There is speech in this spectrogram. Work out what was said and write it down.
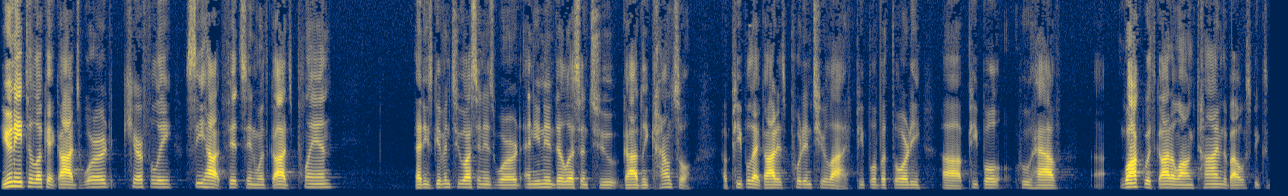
You need to look at God's Word carefully, see how it fits in with God's plan that He's given to us in His Word, and you need to listen to godly counsel of people that God has put into your life, people of authority, uh, people who have uh, walked with God a long time. The Bible speaks of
